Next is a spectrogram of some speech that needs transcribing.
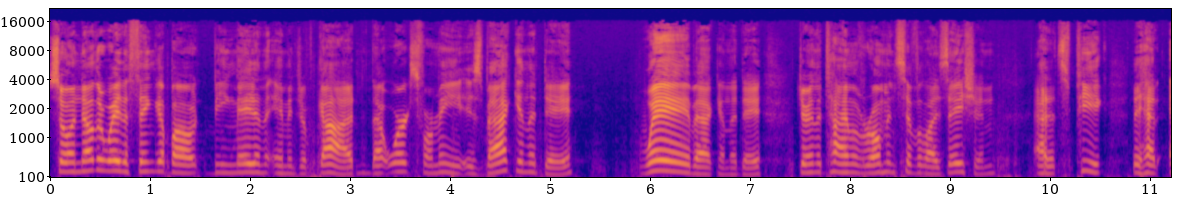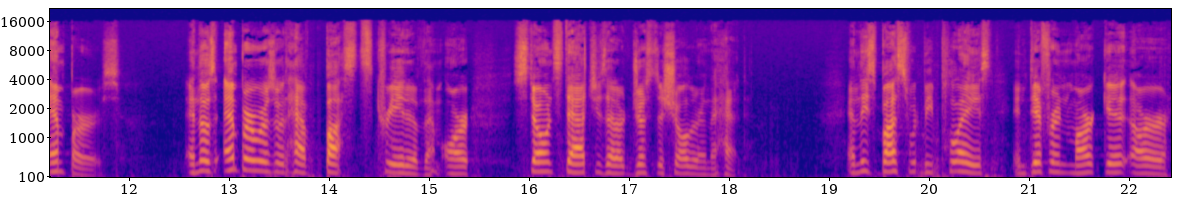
So, another way to think about being made in the image of God that works for me is back in the day, way back in the day, during the time of Roman civilization, at its peak, they had emperors. And those emperors would have busts created of them, or stone statues that are just the shoulder and the head. And these busts would be placed in different market or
